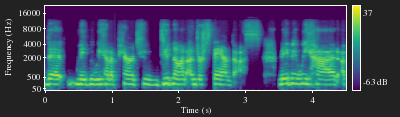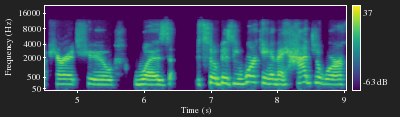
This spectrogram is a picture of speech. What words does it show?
that maybe we had a parent who did not understand us. Maybe we had a parent who was so busy working and they had to work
